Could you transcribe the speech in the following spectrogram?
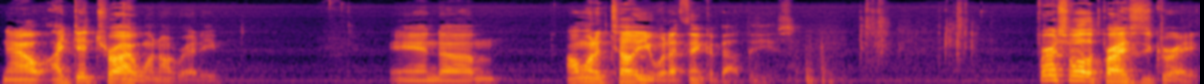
now, I did try one already, and um, I want to tell you what I think about these. First of all, the price is great,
